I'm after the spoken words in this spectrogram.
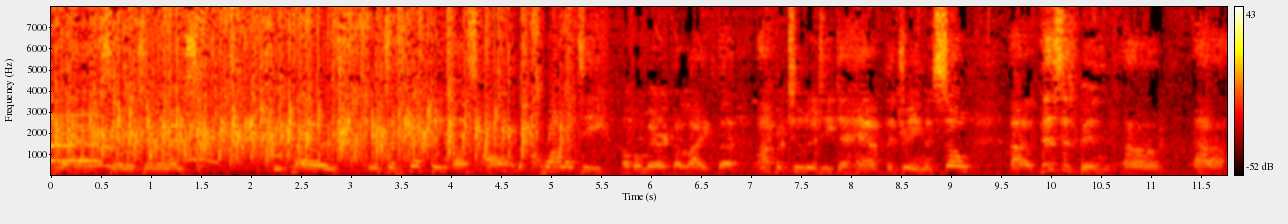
perhaps in a generation. Because it's affecting us all, the quality of America life, the opportunity to have the dream. And so uh, this has been uh, uh,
